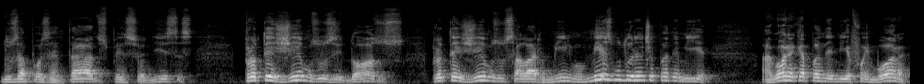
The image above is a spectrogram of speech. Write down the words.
dos aposentados, pensionistas. Protegemos os idosos, protegemos o salário mínimo, mesmo durante a pandemia. Agora que a pandemia foi embora,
